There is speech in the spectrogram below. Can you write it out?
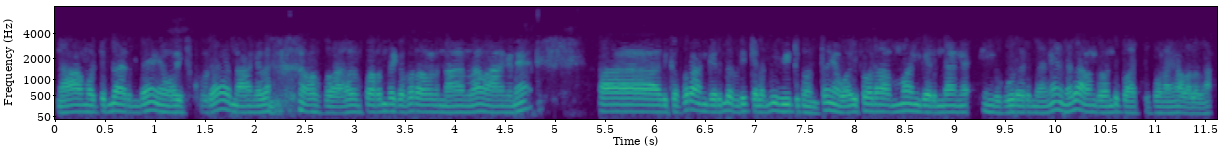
நான் மட்டும்தான் இருந்தேன் என் ஒய்ஃப் கூட. நாங்க தான் அவன் பிறந்ததுக்கு அப்புறம் அவன் நான் தான் வாங்கினேன். அதுக்கப்புறம் அங்க இருந்து அப்படியே கிளம்பி வீட்டுக்கு வந்துட்டோம். என் ஒய்ஃபோட அம்மா இங்க இருந்தாங்க. எங்க கூட இருந்தாங்க. அதனால அவங்க வந்து பார்த்து போனாங்க அவ்வளவுதான்.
